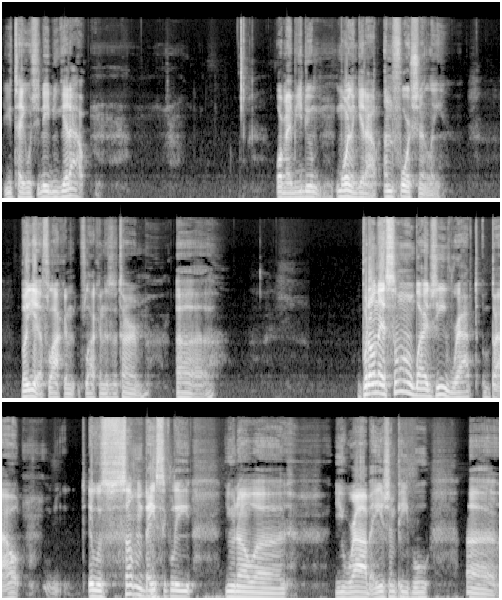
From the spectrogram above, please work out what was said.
you take what you need and you get out or maybe you do more than get out unfortunately but yeah flocking flocking is a term uh but on that song yg rapped about it was something basically you know uh you rob asian people uh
